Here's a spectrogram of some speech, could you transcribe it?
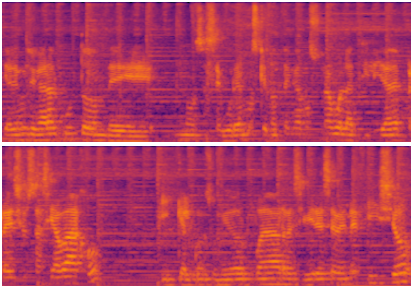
queremos llegar al punto donde nos aseguremos que no tengamos una volatilidad de precios hacia abajo y que el consumidor pueda recibir ese beneficio.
